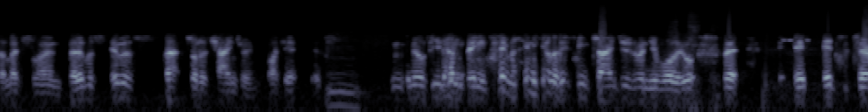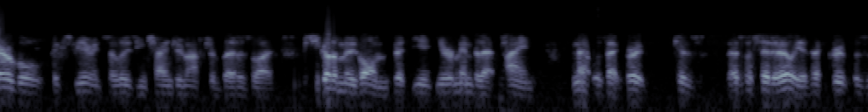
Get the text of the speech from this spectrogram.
but let's learn. But it was, it was that sort of change room. Like it, it's, mm. Mils, you haven't been in too many losing changes when you're Wally, but it, it's a terrible experience, a losing change room after a Bledisloe. But you've got to move on, but you, you remember that pain. And that was that group, because as I said earlier, that group was,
